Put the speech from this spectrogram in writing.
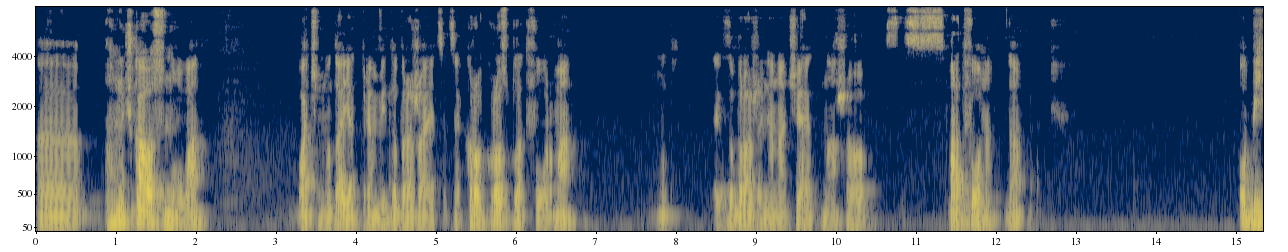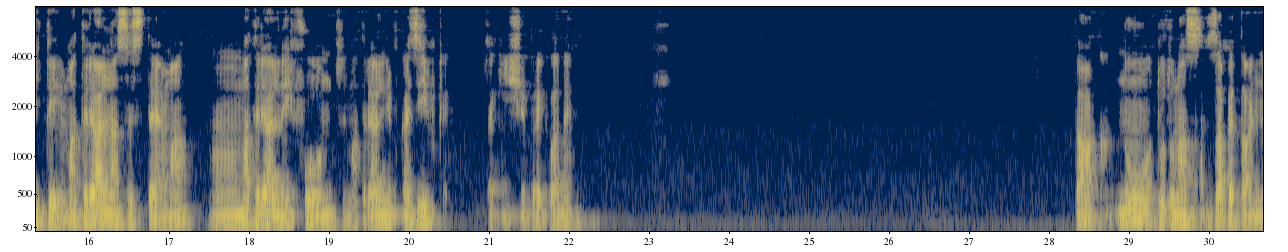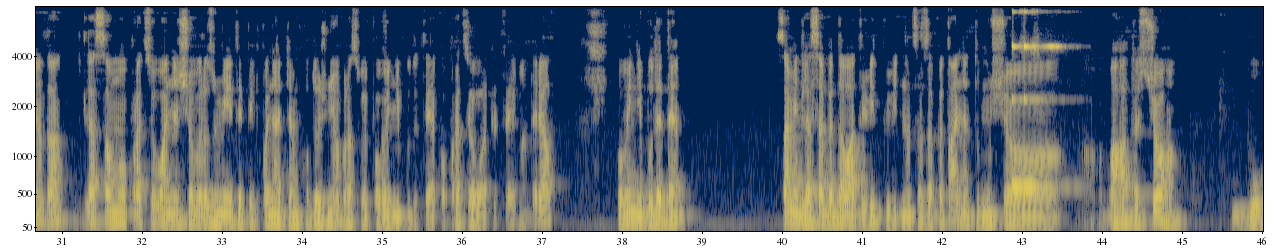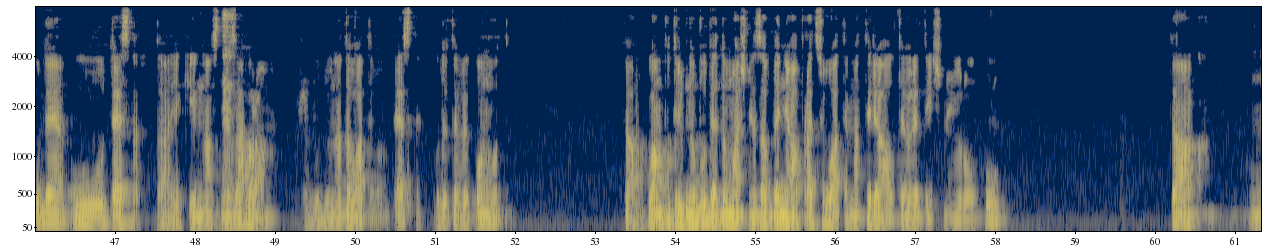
Е, Гнучка основа. Бачимо, да, як прям відображається. Це крос-платформа. Як зображення, наче нашого смартфона. Да? Обійти. Матеріальна система, е, матеріальний фонд, матеріальні вказівки. Такі ще приклади. Так, ну тут у нас запитання да, для самоопрацювання. Що ви розумієте під поняттям художній образ, ви повинні будете як опрацьовувати цей матеріал, повинні будете самі для себе давати відповідь на це запитання, тому що багато з чого буде у тестах, да, які в нас не за горами. Вже буду надавати вам тести, будете виконувати. Так, вам потрібно буде домашнє завдання опрацювати матеріал теоретичний уроку. Так,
